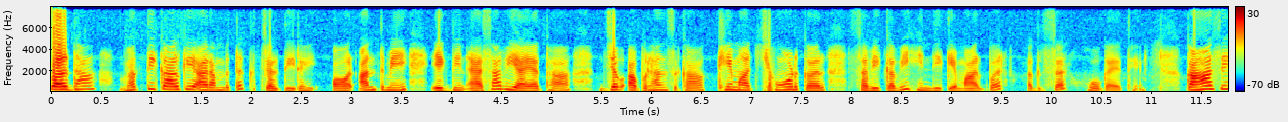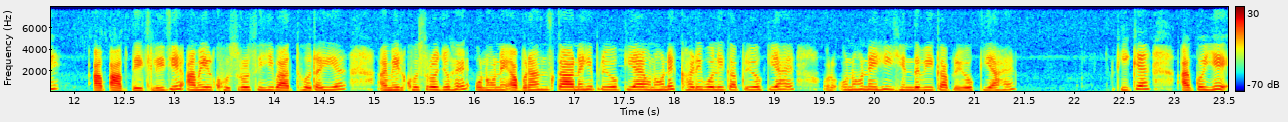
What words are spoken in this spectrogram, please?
स्पर्धा भक्ति काल के आरंभ तक चलती रही और अंत में एक दिन ऐसा भी आया था जब अपभ्रंश का खेमा छोड़कर सभी कवि हिंदी के मार्ग पर अग्रसर हो गए थे। कहाँ से? अब आप देख लीजिए, अमीर खुसरो से ही बात हो रही है। अमीर खुसरो जो है, उन्होंने अपभ्रंश का नहीं प्रयोग किया है, उन्होंने खड़ी बोली का प्रयोग किया है और उन्होंने ही हिंदवी का प्रयोग किया है। ठीक है, आपको ये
